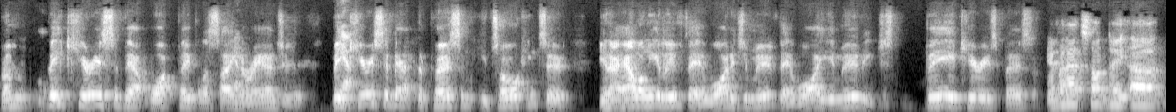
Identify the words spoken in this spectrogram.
From be curious about what people are saying Yeah. around you. Be Yeah. curious about the person you're talking to. You know, how long you lived there? Why did you move there? Why are you moving? Just Be a curious person. Yeah, but that's not the uh,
